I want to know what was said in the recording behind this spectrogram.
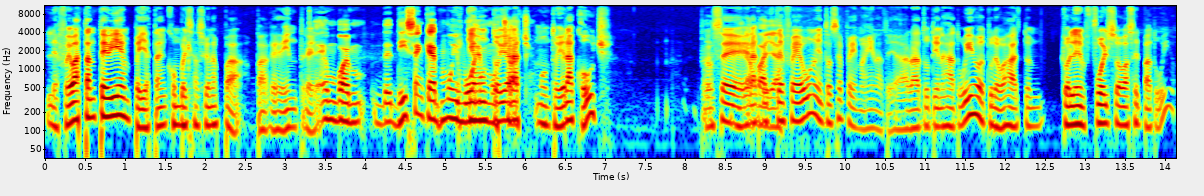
le fue bastante bien, pues ya está en conversaciones para que entre. Es un buen, dicen que es muy Es que buen Montoya era, muchacho. Montoya era coach. Entonces era allá. de F1 y entonces pues imagínate, ahora tú tienes a tu hijo, tú le vas a dar todo, todo el esfuerzo va a ser para tu hijo.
